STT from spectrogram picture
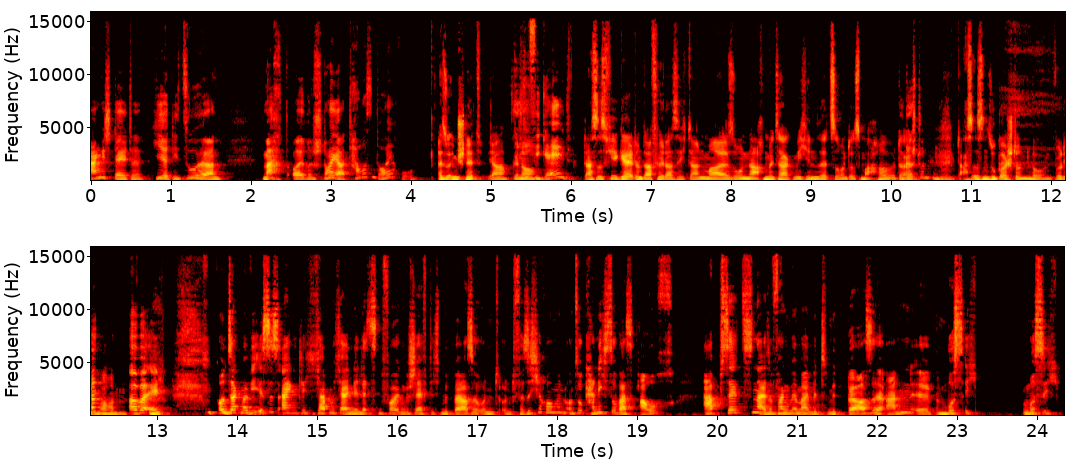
Angestellte, hier, die zuhören, macht eure Steuer. 1000 Euro. Also im Schnitt, ja, Das genau. ist viel Geld. Das ist viel Geld und dafür, dass ich dann mal so einen Nachmittag mich hinsetze und das mache, da, das ist ein super Stundenlohn, würde ich machen. Aber echt. Und sag mal, wie ist es eigentlich? Ich habe mich ja in den letzten Folgen beschäftigt mit Börse und, und Versicherungen und so. Kann ich sowas auch absetzen? Also fangen wir mal mit, mit Börse an. Äh, muss ich, muss ich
